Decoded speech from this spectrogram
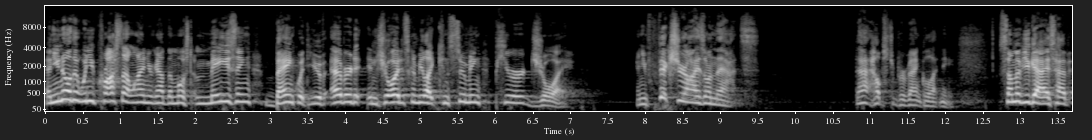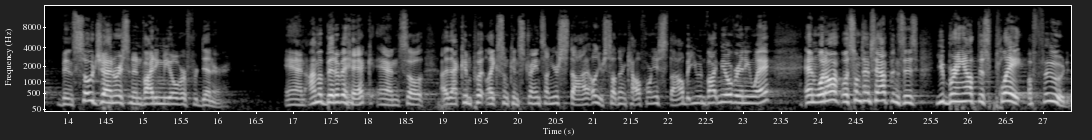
And you know that when you cross that line, you're going to have the most amazing banquet that you've ever enjoyed. It's going to be like consuming pure joy. And you fix your eyes on that. That helps to prevent gluttony. Some of you guys have been so generous in inviting me over for dinner. And I'm a bit of a hick, and so uh, that can put like some constraints on your style, your Southern California style, but you invite me over anyway. And what, what sometimes happens is you bring out this plate of food,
